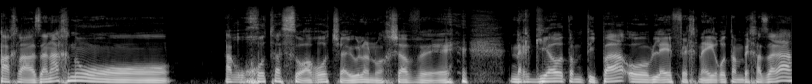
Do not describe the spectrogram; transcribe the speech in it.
אחלה, אז אנחנו, הרוחות הסוערות שהיו לנו עכשיו, אה, נרגיע אותם טיפה, או להפך, נעיר אותם בחזרה.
